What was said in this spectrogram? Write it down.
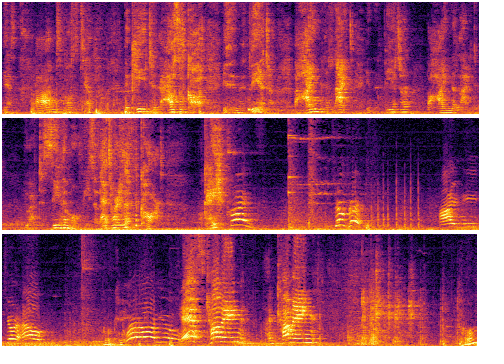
Yes. I'm supposed to tell you. The key to the house of God is in the theater. Behind the light. In the theater, behind the light. You have to see the movie, so that's where I left the card. Okay? Friends! Children! I need your help! Okay. Where are you? Yes, coming! I'm coming! Oh,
